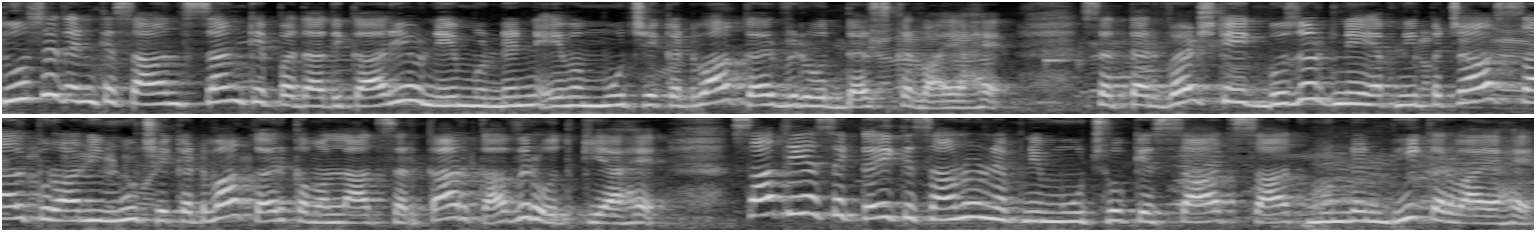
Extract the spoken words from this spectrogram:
दूसरे दिन किसान संघ के पदाधिकारियों ने मुंडन एवं मूछे कटवाकर विरोध दर्ज करवाया है। सत्तर वर्ष के एक बुज़ुर्ग ने अपनी पचास साल पुरानी मूछे कटवाकर कमलनाथ सरकार का विरोध किया है। साथ ही ऐसे कई किसानों ने अपनी मूछों के साथ साथ मुंडन भी करवाया है।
